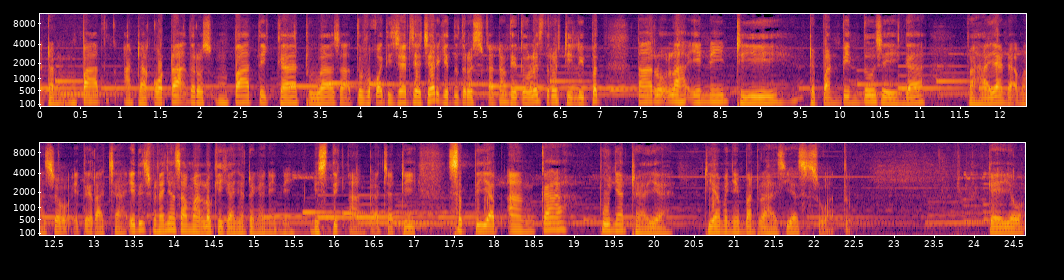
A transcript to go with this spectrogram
Kadang empat, ada kotak, terus empat, tiga, dua, satu, pokoknya dijajar-jajar gitu, terus kadang ditulis, terus dilipat, taruhlah ini di depan pintu sehingga bahaya tidak masuk. Itu raja itu sebenarnya sama logikanya dengan ini. Mistik angka. Jadi setiap angka punya daya dia menyimpan rahasia sesuatu. Oke, yo.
